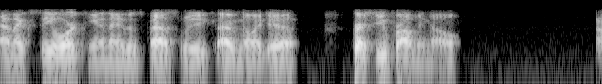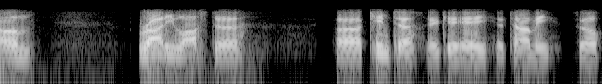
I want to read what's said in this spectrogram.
NXT or TNA this past week. I have no idea. Chris, you probably know. Um, Roddy lost to uh, Kenta, aka Itami. So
